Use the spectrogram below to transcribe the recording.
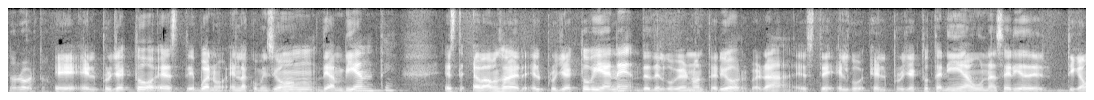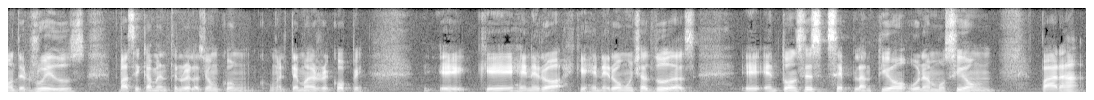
don Roberto? Eh, el proyecto, este, bueno, en la Comisión de Ambiente este, eh, vamos a ver, el proyecto viene desde el gobierno anterior, ¿verdad? Este, el, el proyecto tenía una serie de, digamos, de ruidos, básicamente en relación con, el tema de Recope, eh, que, generó, que generó muchas dudas. Eh, entonces se planteó una moción para,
